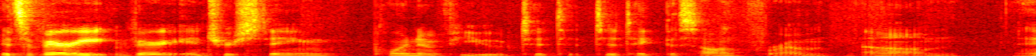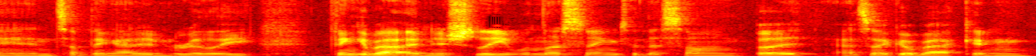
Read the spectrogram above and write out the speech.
it's a very very interesting point of view to to, to take the song from, um, and something I didn't really think about initially when listening to the song, but as I go back and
